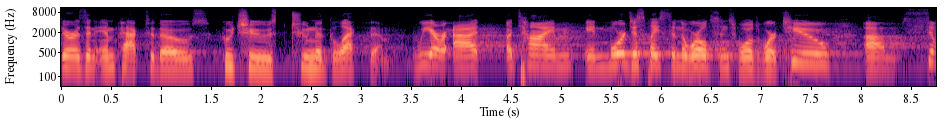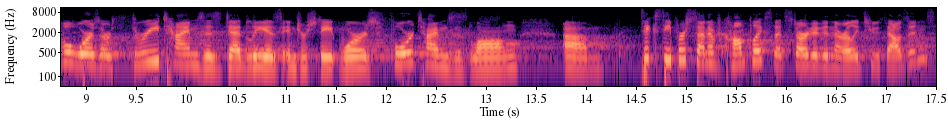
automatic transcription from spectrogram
there is an impact to those who choose to neglect them. We are at a time in more displaced in the world since World War II. Um, civil wars are three times as deadly as interstate wars, four times as long. Um, 60% of conflicts that started in the early 2000s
